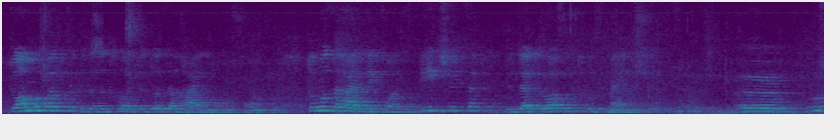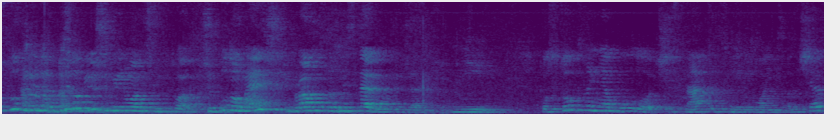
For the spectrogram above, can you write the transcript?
в цьому році буде надходити до загального фонду. Тому загальний фонд збільшується, бюджет розвитку зменшується. Е, Поступлення було більше мільйон 700, чи було менше і бралося з місцевого бюджету? Ні. Поступлення було 16 мільйонів. Але ще раз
